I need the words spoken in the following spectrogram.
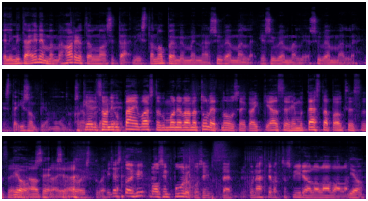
Eli mitä enemmän me harjoitellaan sitä, niin sitä nopeammin mennään syvemmälle ja syvemmälle ja syvemmälle, ja sitä isompia muutoksia Okei, se on niinku tehdä. päinvastoin, kun monella aina tulet nousee kaikkiin asioihin, mutta tässä tapauksessa se Joo, se, auttaa. se ja- toistuu. että- Mitäs toi hypnoosin purku sitten, kun nähtiin vaikka tuossa videolla lavalla, Joo.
